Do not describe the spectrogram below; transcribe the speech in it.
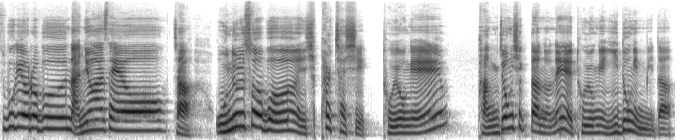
수복이 여러분 안녕하세요. 자, 오늘 수업은 18차식 도형의 방정식 단원의 도형의 이동입니다.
